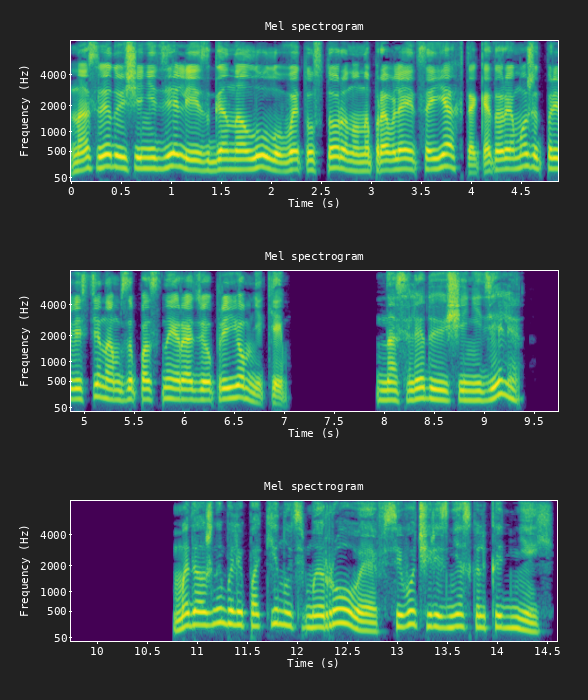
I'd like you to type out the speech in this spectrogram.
На следующей неделе из Ганалулу в эту сторону направляется яхта, которая может привезти нам запасные радиоприемники». «На следующей неделе?» Мы должны были покинуть Мэроуэ всего через несколько дней,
